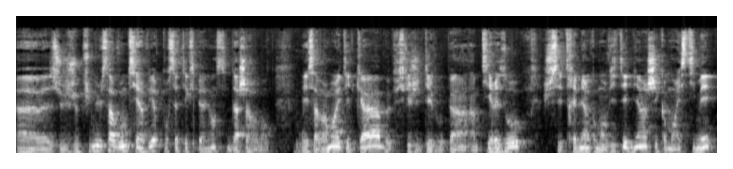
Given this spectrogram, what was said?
Euh, je, cumule ça, vont me servir pour cette expérience d'achat-revente. Et ça a vraiment été le cas, bah, puisque j'ai développé un, petit réseau. Je sais très bien comment visiter bien, je sais comment estimer.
